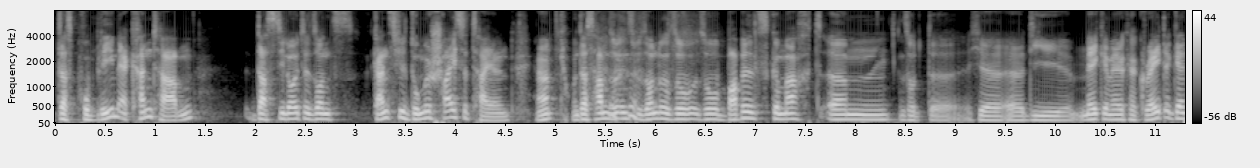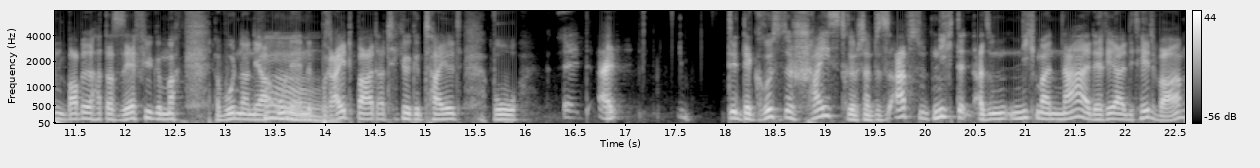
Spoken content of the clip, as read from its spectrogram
das Problem erkannt haben, dass die Leute sonst ganz viel dumme Scheiße teilen. Ja? Und das haben so insbesondere so, so Bubbles gemacht. Ähm, so äh, hier äh, die Make America Great Again Bubble hat das sehr viel gemacht. Da wurden dann ja hm. ohne Ende Breitbart-Artikel geteilt, wo äh, der, der, größte Scheiß drin stand. Das ist absolut nicht, also nicht mal nahe der Realität war.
